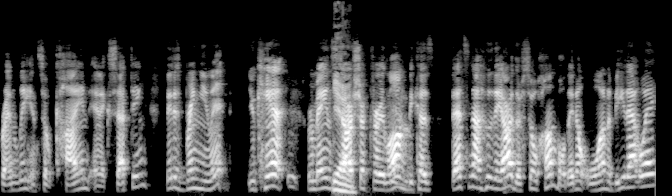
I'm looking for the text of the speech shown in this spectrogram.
friendly and so kind and accepting. They just bring you in. You can't mm. remain Yeah. starstruck very long because that's not who they are. They're so humble. They don't want to be that way,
